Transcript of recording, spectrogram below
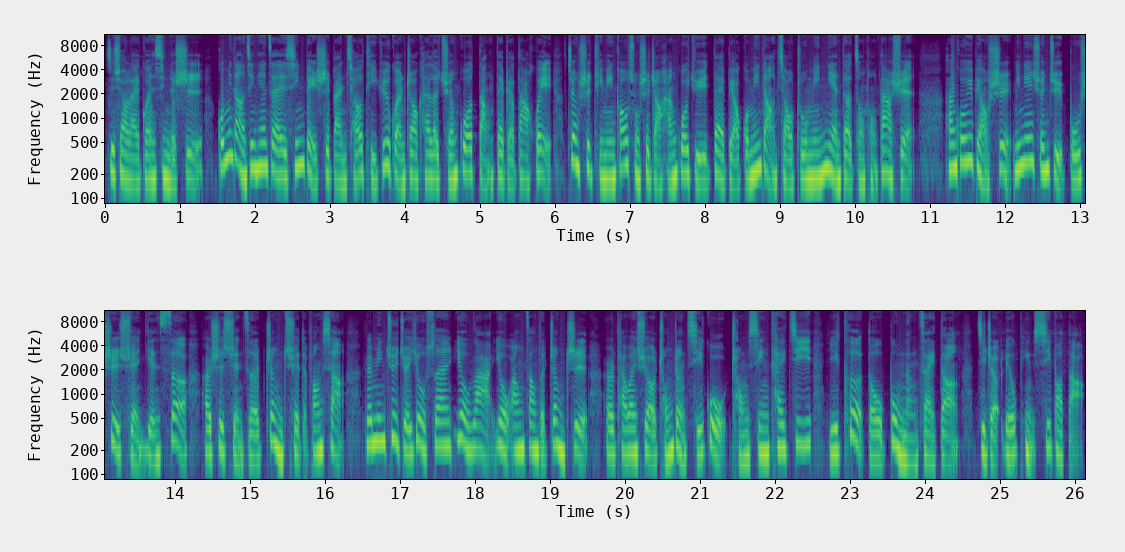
接下来关心的是，国民党今天在新北市板桥体育馆召开了全国党代表大会，正式提名高雄市长韩国瑜代表国民党角逐明年的总统大选。韩国瑜表示，明年选举不是选颜色，而是选择正确的方向。人民拒绝又酸又辣又肮脏的政治，而台湾需要重整旗鼓，重新开机，一刻都不能再等。记者刘品希报道。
